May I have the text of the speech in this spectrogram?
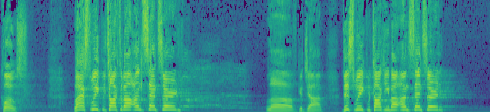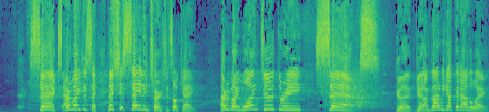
Close. Last week, we talked about uncensored love. Good job. This week, we're talking about uncensored Sex. Everybody just say, let's just say it in church. It's okay. Everybody, one, two, three, sex. Good, good. I'm glad we got that out of the way.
